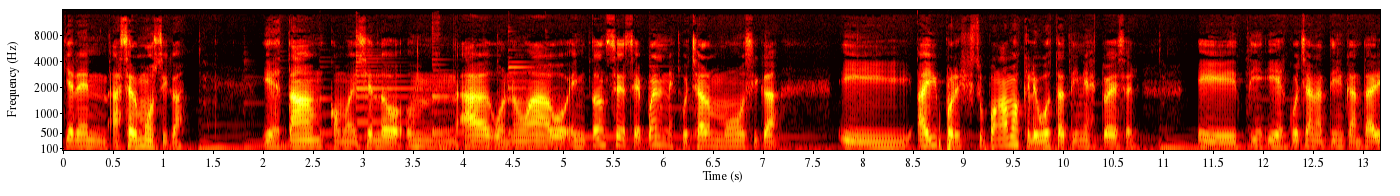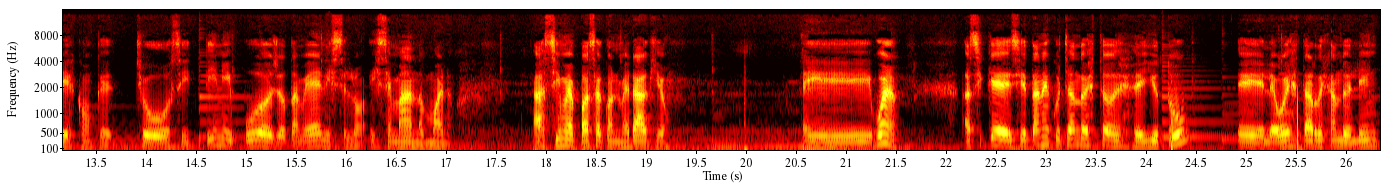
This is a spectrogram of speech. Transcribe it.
quieren hacer música y están como diciendo mm, hago, no hago. Entonces se pueden escuchar música y ahí por supongamos que le gusta Tini Stoessel y, y, escuchan a Tini cantar y es como que yo si Tini pudo yo también y se lo y se mandan. Bueno, así me pasa con Merakio. Y bueno, así que si están escuchando esto desde YouTube, eh, le voy a estar dejando el link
